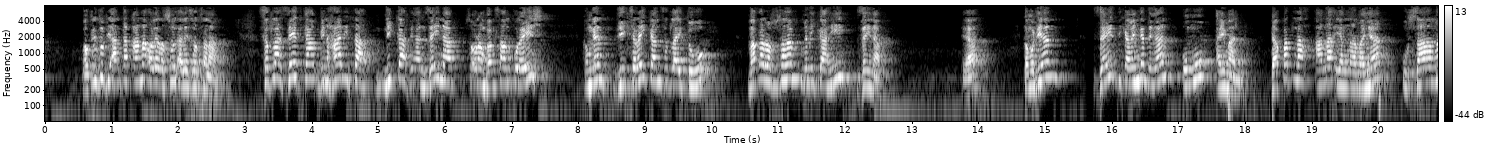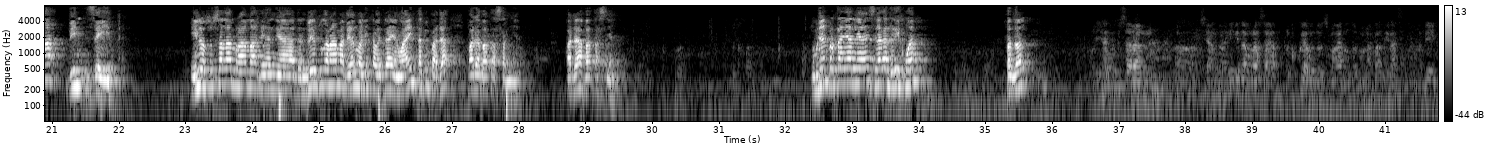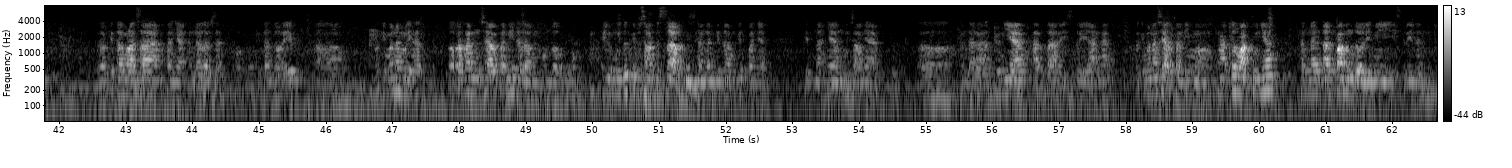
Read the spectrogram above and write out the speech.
waktu itu diangkat anak oleh Rasul alaihissalam. Setelah Zaid bin Harithah nikah dengan Zainab, seorang bangsawan Quraisy, Kemudian diceraikan setelah itu, maka Rasulullah SAW menikahi Zainab. Ya. Kemudian Zaid dikawinkan dengan Ummu Aiman. Dapatlah anak yang namanya Usama bin Zaid. Ini Rasulullah SAW ramah dengannya dan beliau juga ramah dengan wanita-wanita yang lain tapi pada pada batasannya. Pada batasnya. Kemudian pertanyaannya silakan dari Ikhwan. Fadal. Melihat kebesaran kita merasa tergugah untuk semangat untuk menapaki rasanya tapi e, kita merasa banyak kendala Ustaz. Kita doaib e, bagaimana melihat e, bahkan saya Albani dalam untuk ilmu itu itu sangat besar. Sedangkan kita mungkin banyak fitnahnya misalnya e, kendala dunia harta istri anak. Bagaimana saya Albani mengatur waktunya dengan tanpa mendolimi istri dan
